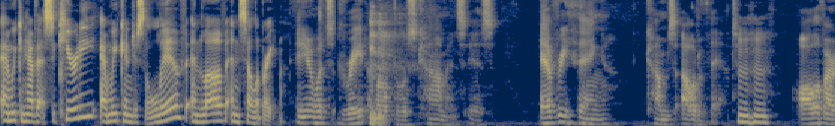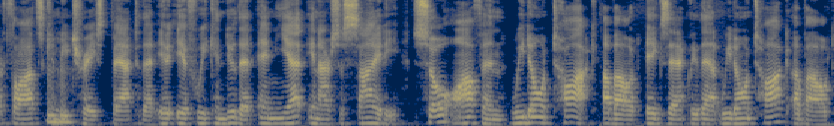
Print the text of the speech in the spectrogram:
And we can have that security and we can just live and love and celebrate. And you know what's great about those comments is everything comes out of that. Mm-hmm. All of our thoughts can mm-hmm. be traced back to that if we can do that. And yet, in our society, so often we don't talk about exactly that. We don't talk about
